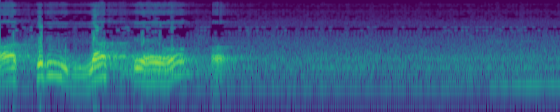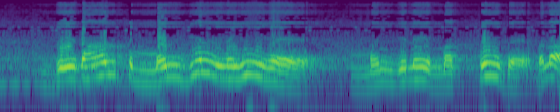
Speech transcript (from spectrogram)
आखिरी लक्ष्य है हो हाँ। वेदांत मंजिल नहीं है, मंजिले मकसूद है, बोला।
